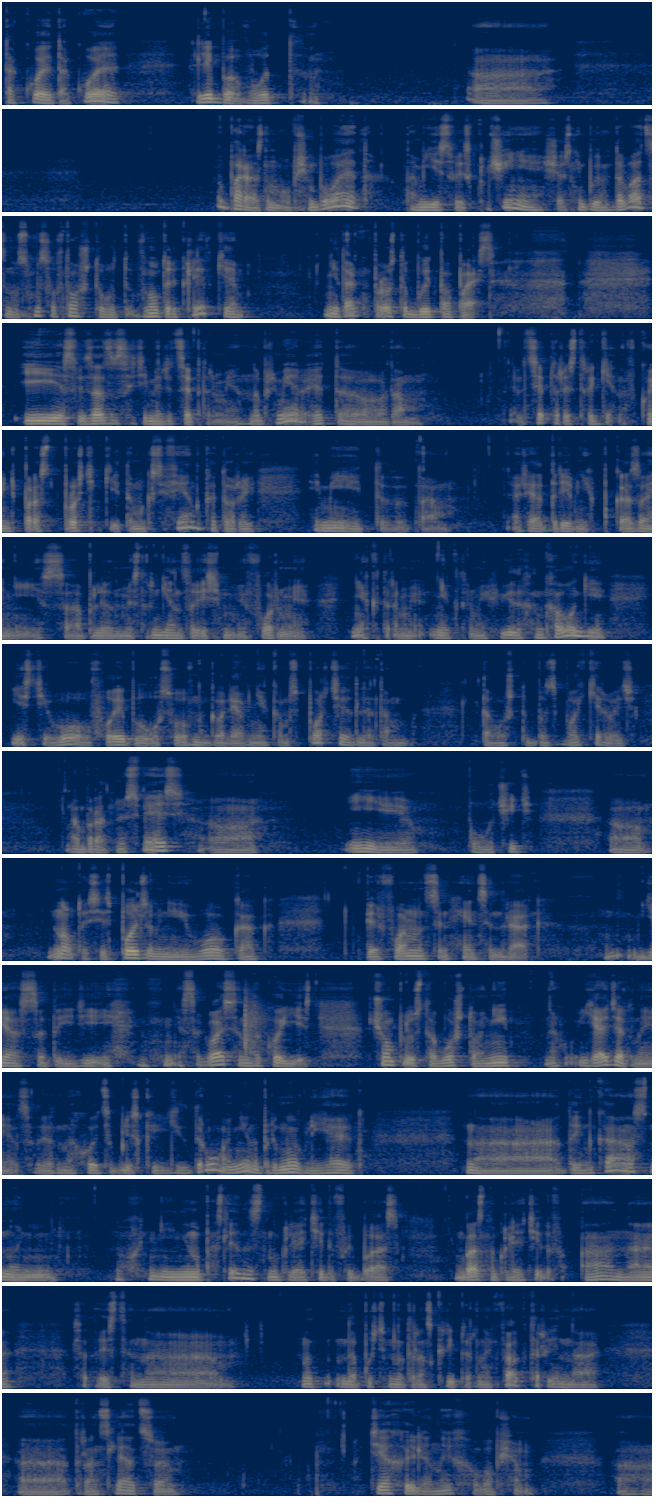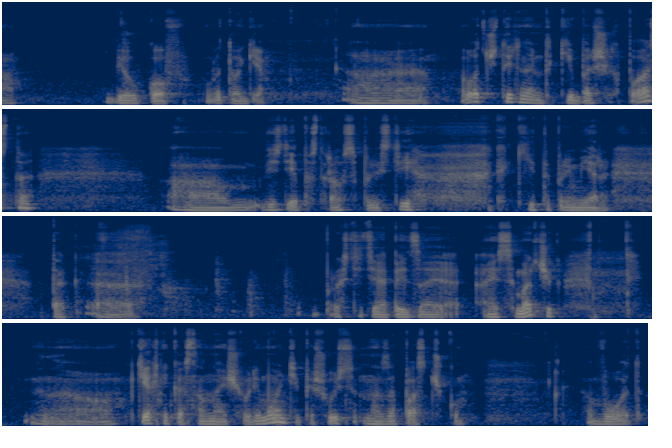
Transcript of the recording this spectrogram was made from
такое-такое. Либо вот ну, по-разному, в общем, бывает. Там есть свои исключения, сейчас не будем вдаваться, но смысл в том, что вот внутрь клетки не так просто будет попасть и связаться с этими рецепторами. Например, это там рецепторы эстрогенов. Какой-нибудь простенький тамоксифен, который имеет э, там ряд древних показаний с определенными эстрогенозависимыми формами некоторыми, некоторыми видах онкологии. Есть его флейбл, условно говоря, в неком спорте для, там, для того, чтобы заблокировать обратную связь э, и получить, э, ну, то есть использование его как performance enhancing drug – я с этой идеей не согласен, такой есть. В чем плюс того, что они ядерные, соответственно, находятся близко к ядру, они напрямую влияют на ДНК, но не, ну, не, не на последовательность нуклеотидов и баз, баз нуклеотидов, а на, соответственно, на, допустим, на транскрипторные факторы, на э, трансляцию тех или иных, в общем, э, белков в итоге. Э, вот четыре, наверное, таких больших пласта. А, везде я постарался привести какие-то примеры. Так, а, простите опять за ASMR-чик. А, техника основная еще в ремонте, пишусь на запасочку. Вот.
